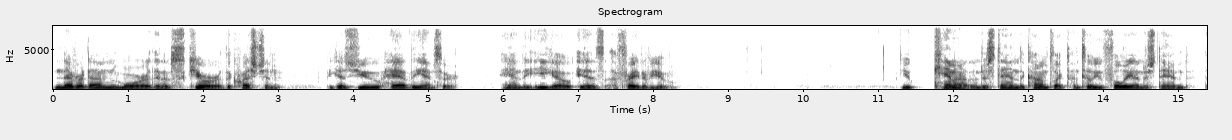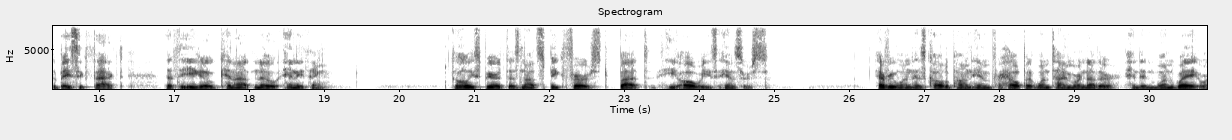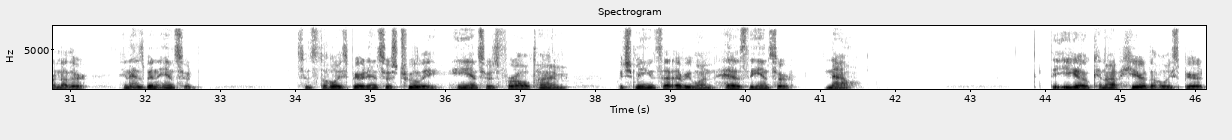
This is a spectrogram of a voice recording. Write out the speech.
never done more than obscure the question, because you have the answer, and the ego is afraid of you. You cannot understand the conflict until you fully understand the basic fact that the ego cannot know anything. The Holy Spirit does not speak first, but He always answers. Everyone has called upon Him for help at one time or another, and in one way or another, and has been answered. Since the Holy Spirit answers truly, He answers for all time, which means that everyone has the answer now. The ego cannot hear the Holy Spirit,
